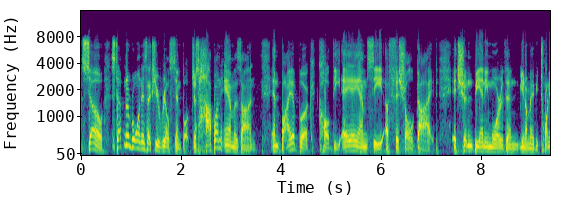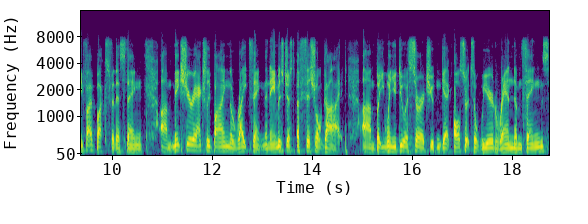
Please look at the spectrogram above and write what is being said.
so, step number one is actually real simple. Just hop on Amazon and buy a book called the AAMC Official Guide. It shouldn't be any more than, you know, maybe 25 bucks for this thing. Um, make sure you're actually buying the right thing. The name is just Official Guide. Um, but when you do a search, you can get all sorts of weird, random things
